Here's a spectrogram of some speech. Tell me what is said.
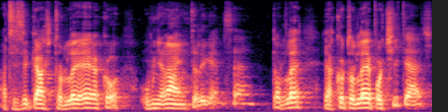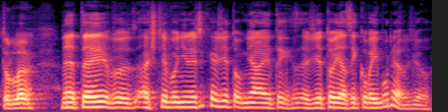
A ty si říkáš, tohle je jako umělá inteligence? Tohle, jako tohle je počítač? Tohle... Ne, to je, ještě oni neříkají, že to umělá, že je to jazykový model, že jo?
